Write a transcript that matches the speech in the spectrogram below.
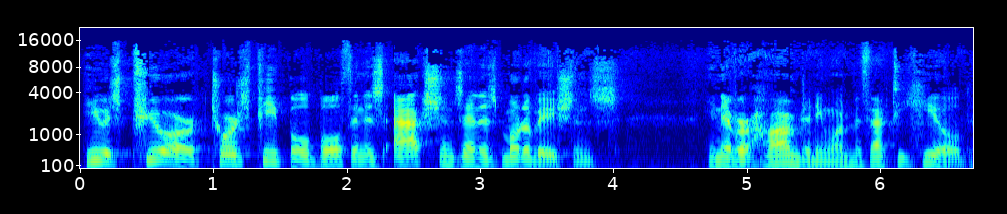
He was pure towards people, both in his actions and his motivations. He never harmed anyone. In fact, he healed.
